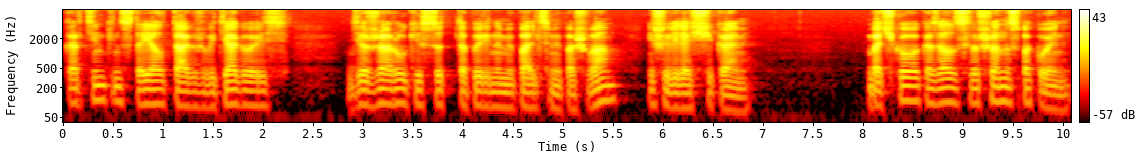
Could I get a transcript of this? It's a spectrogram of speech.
Картинкин стоял также, вытягиваясь, держа руки с оттопыренными пальцами по швам и шевеля щеками. Бочкова казалась совершенно спокойной.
